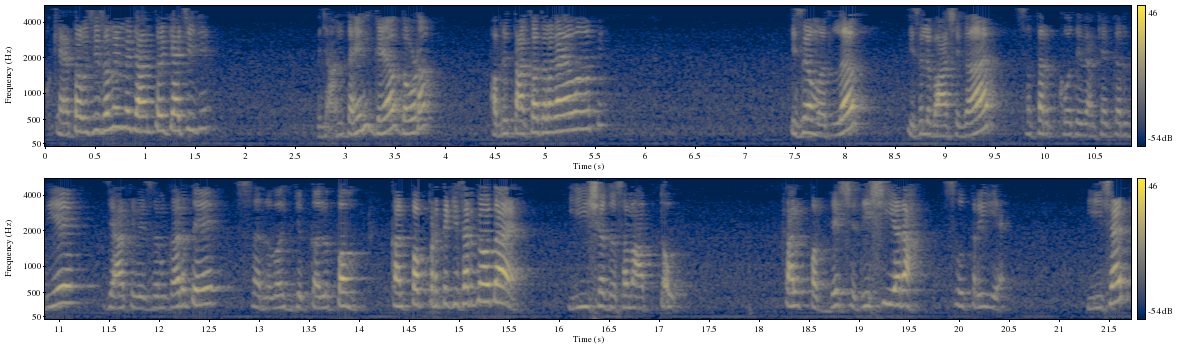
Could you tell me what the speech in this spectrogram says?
वो कहता उसी समय में जानता हूँ क्या चीज़। है जानता ही नहीं, गया दौड़ा, अपनी ताकत लगाया वहाँ पे। इसका मतलब इसलिए भाष्यकार सतर्क होते, व्याख्या कर दिए, जाति विषम करते, सर्वज्ञ कल्पम। कल्प प्रति किस अर्थ होता है? ईशद समाप्त। कल्प दिश दिश्य सूत्र ही है। ईशद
